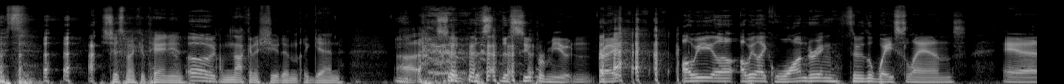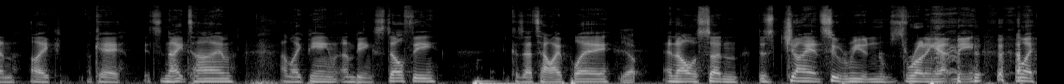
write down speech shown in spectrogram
it's it's just my companion. Oh. I'm not going to shoot him again." Uh, so the, the super mutant, right? I'll be uh, I'll be like wandering through the wastelands and like okay, it's nighttime. I'm like being I'm being stealthy because that's how I play. Yep. And all of a sudden, this giant super mutant is running at me. I'm like,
